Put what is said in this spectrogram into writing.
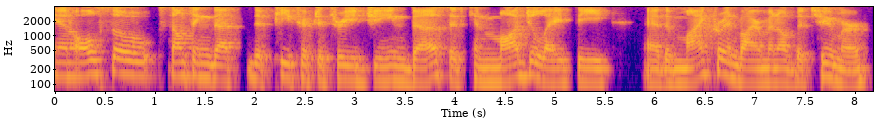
And also something that the P53 gene does, it can modulate the uh, the microenvironment of the tumor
